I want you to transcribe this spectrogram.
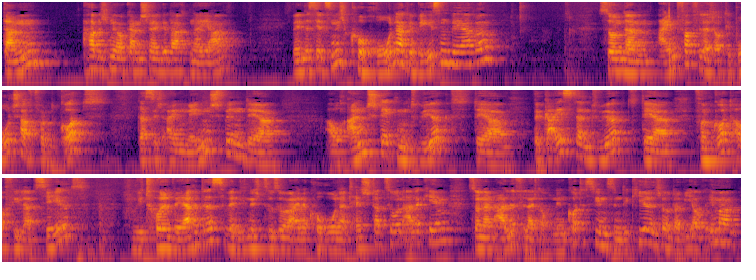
dann habe ich mir auch ganz schnell gedacht, naja, wenn das jetzt nicht Corona gewesen wäre, sondern einfach vielleicht auch die Botschaft von Gott, dass ich ein Mensch bin, der auch ansteckend wirkt, der begeisternd wirkt, der von Gott auch viel erzählt. Wie toll wäre das, wenn die nicht zu so einer Corona-Teststation alle kämen, sondern alle vielleicht auch in den Gottesdienst, in die Kirche oder wie auch immer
